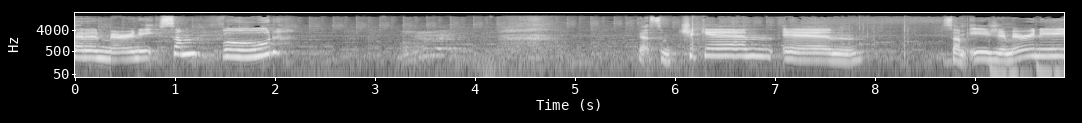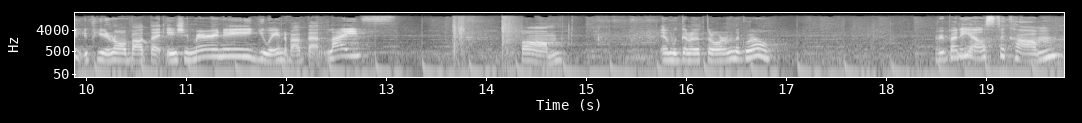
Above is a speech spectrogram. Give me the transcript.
Head and marinate some food. Got some chicken and some Asian marinade. If you know about that Asian marinade, you ain't about that life. Bomb. And we're gonna throw it on the grill. Everybody else to come.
